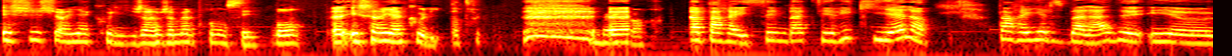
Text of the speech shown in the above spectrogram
Escherichia coli. J'arrive jamais à le prononcer. Bon, euh, Escherichia coli, un truc. Euh, là, pareil, c'est une bactérie qui, elle, pareil, elle se balade et, et euh,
